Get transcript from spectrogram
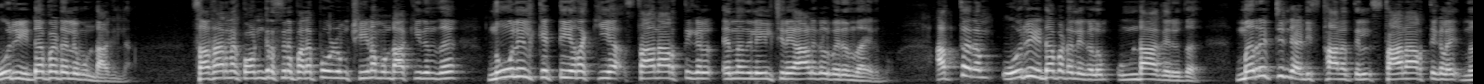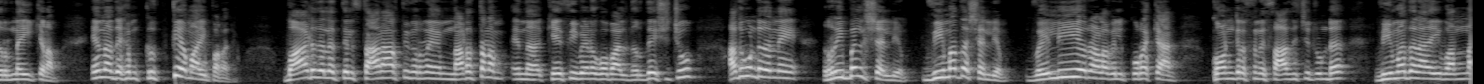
ഒരു ഇടപെടലും ഉണ്ടാകില്ല. സാധാരണ കോൺഗ്രസിന് പലപ്പോഴും ക്ഷീണമുണ്ടാക്കിയിരുന്നത് നൂലിൽ കെട്ടിയിറക്കിയ സ്ഥാനാർത്ഥികൾ എന്ന നിലയിൽ ചില ആളുകൾ വരുന്നതായിരുന്നു. അത്തരം ഒരു ഇടപെടലുകളും ഉണ്ടാകരുത്. മെറിറ്റിന്റെ അടിസ്ഥാനത്തിൽ സ്ഥാനാർത്ഥികളെ നിർണയിക്കണം എന്ന് അദ്ദേഹം കൃത്യമായി പറഞ്ഞു. വാർഡ് തലത്തിൽ സ്ഥാനാർത്ഥി നിർണയം നടത്തണം എന്ന് കെ സി വേണുഗോപാൽ നിർദ്ദേശിച്ചു. അതുകൊണ്ട് തന്നെ റിബൽ ശല്യം വിമത ശല്യം വലിയൊരളവിൽ കുറയ്ക്കാൻ കോൺഗ്രസിന് സാധിച്ചിട്ടുണ്ട്. വിമതരായി വന്ന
